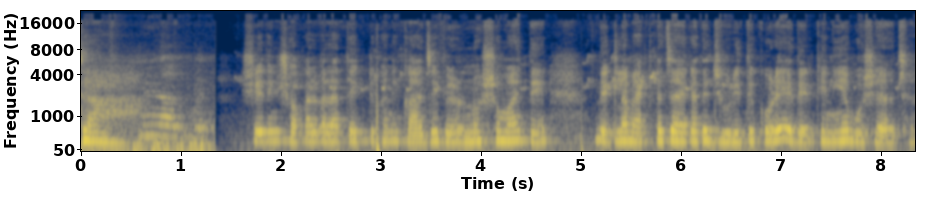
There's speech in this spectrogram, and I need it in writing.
যা। সেদিন সকালবেলাতে একটুখানি কাজে বেরোনোর সময়তে দেখলাম একটা জায়গাতে ঝুড়িতে করে এদেরকে নিয়ে বসে আছে।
